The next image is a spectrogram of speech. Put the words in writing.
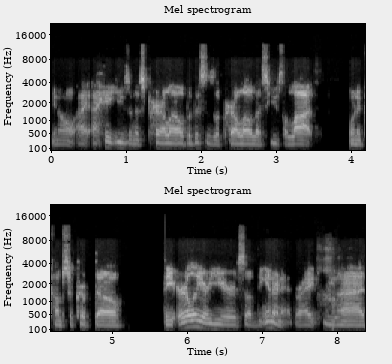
you know, I, I hate using this parallel, but this is a parallel that's used a lot when it comes to crypto. The earlier years of the internet, right? You had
